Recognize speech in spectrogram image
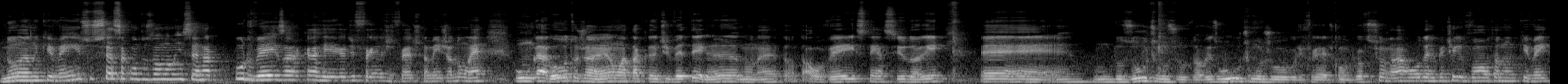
no ano que vem. Isso se essa contusão não encerrar por vez a carreira de Fred. Fred também já não é um garoto, já é um atacante veterano, né? Então talvez tenha sido ali é, um dos últimos, talvez o último jogo de Fred como profissional, ou de repente ele volta no ano que vem,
